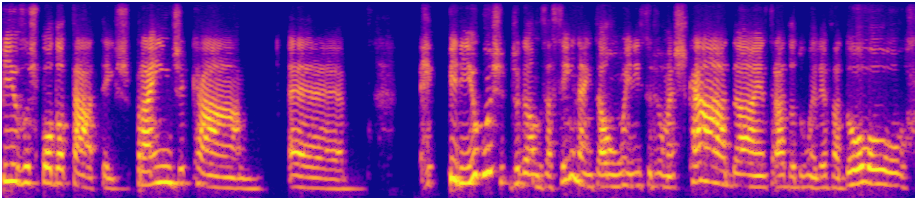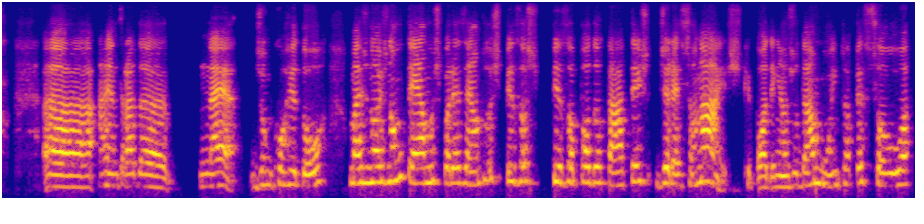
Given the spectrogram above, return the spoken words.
pisos podotáteis para indicar é, perigos, digamos assim, né? Então, o início de uma escada, a entrada de um elevador, a entrada né, de um corredor, mas nós não temos, por exemplo, os pisos, pisopodotáteis direcionais, que podem ajudar muito a pessoa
